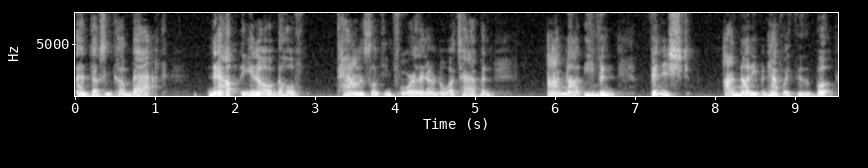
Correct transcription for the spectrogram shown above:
and doesn't come back. Now, you know, the whole town is looking for her. They don't know what's happened. I'm not even finished. I'm not even halfway through the book.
